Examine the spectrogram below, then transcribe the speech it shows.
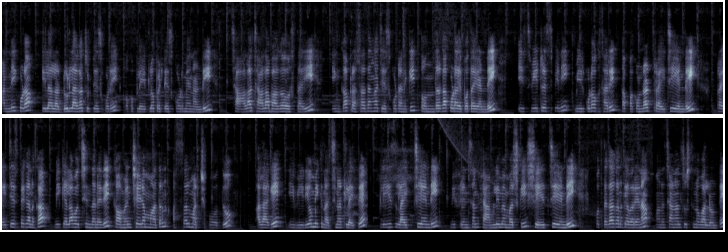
అన్నీ కూడా ఇలా లడ్డూల్లాగా చుట్టేసుకొని ఒక ప్లేట్లో పెట్టేసుకోవడమేనండి. చాలా చాలా బాగా వస్తాయి. ఇంకా ప్రసాదంగా చేసుకోవడానికి తొందరగా కూడా అయిపోతాయండి. ఈ స్వీట్ రెసిపీని మీరు కూడా ఒకసారి తప్పకుండా ట్రై చేయండి. ట్రై చేస్తే కనుక మీకు ఎలా వచ్చిందనేది కామెంట్ చేయడం మాత్రం అస్సలు మర్చిపోవద్దు. అలాగే ఈ వీడియో మీకు నచ్చినట్లయితే ప్లీజ్ లైక్ చేయండి. మీ ఫ్రెండ్స్ అండ్ ఫ్యామిలీ మెంబర్స్కి షేర్ చేయండి. కొత్తగా కనుక ఎవరైనా మన ఛానల్ చూస్తున్న వాళ్ళు ఉంటే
